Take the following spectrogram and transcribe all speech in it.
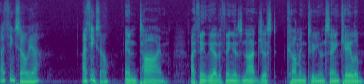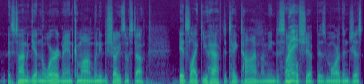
i think so yeah i think so And time. I think the other thing is not just coming to you and saying, Caleb, it's time to get in the word, man. Come on. We need to show you some stuff. it's like you have to take time. I mean, discipleship is more than just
